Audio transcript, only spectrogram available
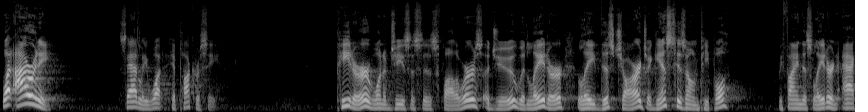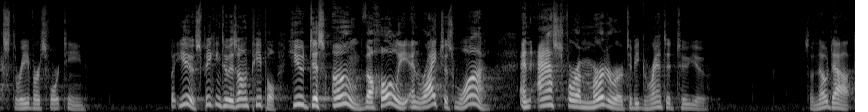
What irony! Sadly, what hypocrisy. Peter, one of Jesus' followers, a Jew, would later lay this charge against his own people. We find this later in Acts 3, verse 14. But you, speaking to his own people, you disowned the holy and righteous one and asked for a murderer to be granted to you. So, no doubt,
